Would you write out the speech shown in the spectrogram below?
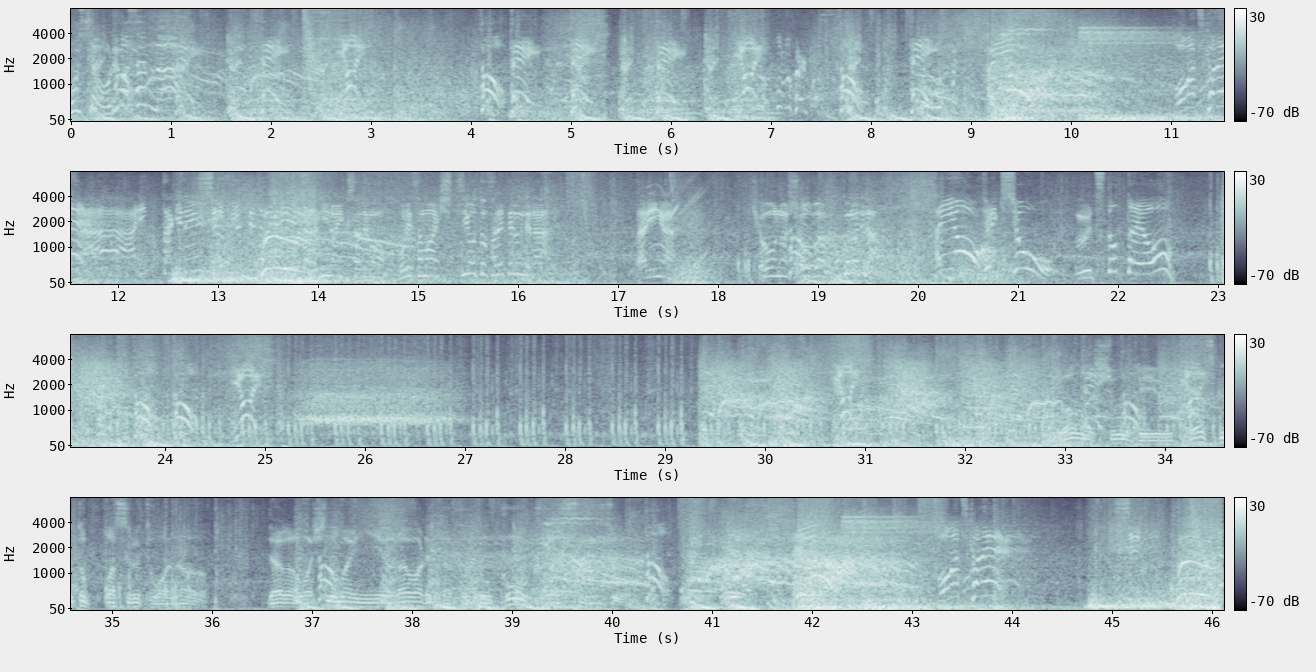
こうして折れませんな。ヘイヘイヘイヘイヘイお待ちかねあありったけ次の戦でも俺様は必要とされてるんでな悪いが今日の勝負はここまでだはいよ敵将討ち取ったよ将兵をたやすく突破するとはな。だがわしの前に現れたことを後悔するぞ。お待ちかね疾風だ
